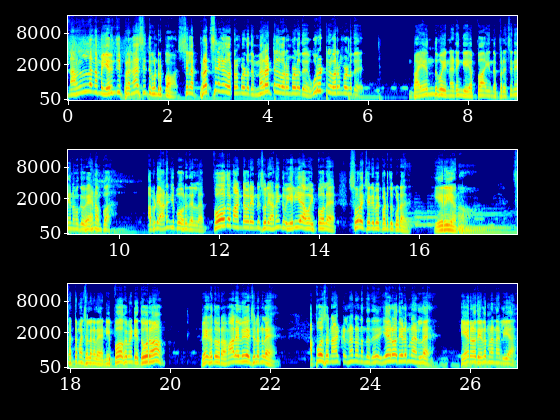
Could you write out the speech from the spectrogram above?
நல்லா நம்ம எரிஞ்சு பிரகாசித்து கொண்டிருப்போம். சில பிரச்சனைகள் வரும் பொழுது மிரட்டல் வரும் பொழுது உருட்டல் வரும் பொழுது பயந்து போய் நடுங்கி எப்பா இந்த பிரச்சனையே நமக்கு வேணாம்ப்பா. அப்படி அணைஞ்சு போகிறது இல்ல போதும் ஆண்டவர் என்று சொல்லி அணைந்து எலியாவை போல சூரச்செடி போய் படுத்துக் கூடாது எரியணும். சத்தமா சொல்லுங்களேன். நீ போக வேண்டிய தூரம் வேக தூரம். மாலையிலேயே சொல்லுங்களேன். அப்போ சில நாட்கள் என்ன நடந்தது? ஏறோது எழுமனா இல்ல? ஏறோது எழுமனா இல்லையா?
